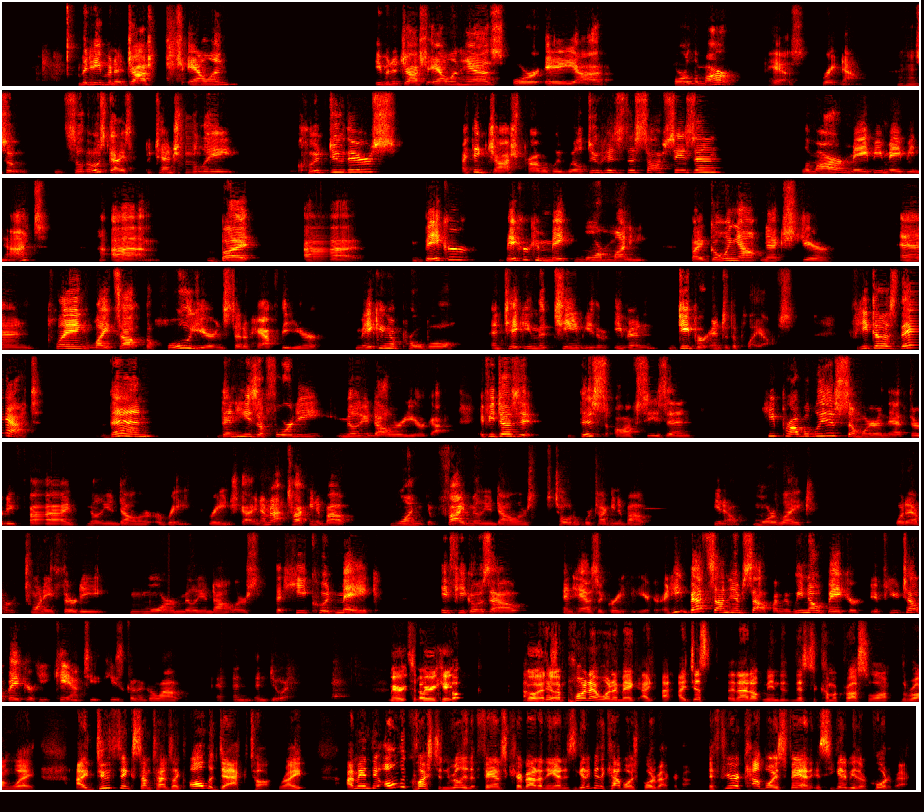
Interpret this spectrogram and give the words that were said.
that even a Josh Allen, even a Josh Allen has, or a uh, or Lamar has right now. Mm-hmm. So so those guys potentially could do theirs. I think Josh probably will do his this offseason. Lamar, maybe, maybe not. Um, but uh, Baker Baker can make more money by going out next year and playing lights out the whole year instead of half the year, making a Pro Bowl, and taking the team either even deeper into the playoffs. If he does that, then then he's a $40 million a year guy. If he does it this offseason, he probably is somewhere in that $35 million range, range guy. And I'm not talking about one, $5 million total. We're talking about, you know, more like whatever, 20, 30 more million dollars that he could make if he goes out and has a great year. And he bets on himself. I mean, we know Baker, if you tell Baker he can't, he, he's going to go out and, and do it. Mary, so, Mary Kate, go, oh, go ahead. There's Doug. a point I want to make. I, I, I, just, and I don't mean this to come across the wrong, the wrong way. I do think sometimes, like all the Dak talk, right? I mean, the only question really that fans care about in the end is is he going to be the Cowboys quarterback or not? If you're a Cowboys fan, is he going to be their quarterback?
